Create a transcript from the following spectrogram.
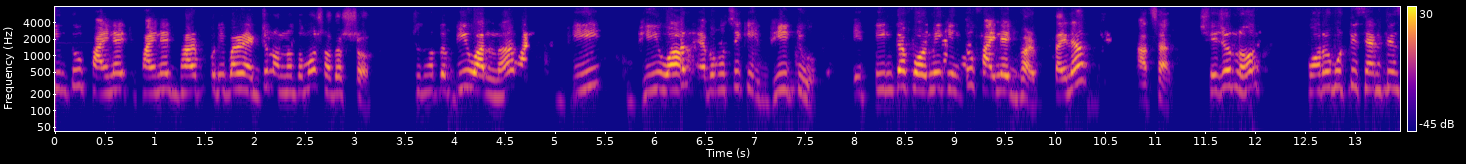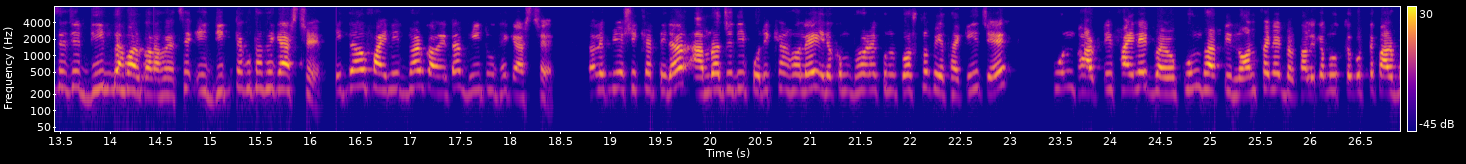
কিন্তু ফাইনাইট ফাইনাইট ভার্ব পরিবারের একজন অন্যতম সদস্য। শুধুমাত্র ভি ওয়ান না ভি ভি ওয়ান এবং হচ্ছে কি? ভি টু এই তিনটা ফর্মই কিন্তু ফাইনাইট ভার্ব তাই না? আচ্ছা সেজন্য পরবর্তী সেন্টেন্সে যে ডিড ব্যবহার করা হয়েছে, এই ডিডটা কোথা থেকে আসছে? এটাও ফাইনাইট ভার্ব কারণ এটা ভি টু থেকে আসছে। তাহলে প্রিয় শিক্ষার্থীরা, আমরা যদি পরীক্ষার হলে এরকম ধরনের কোনো প্রশ্ন পেয়ে থাকি যে কোন ভার্বটি ফাইনাইট ভার্ব কোন ভার্বটি নন ফাইনাইট ভার্ব তাহলে কি আমরা উত্তর করতে পারব?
